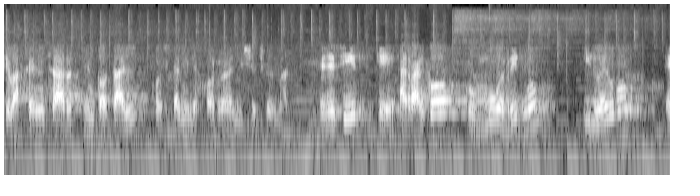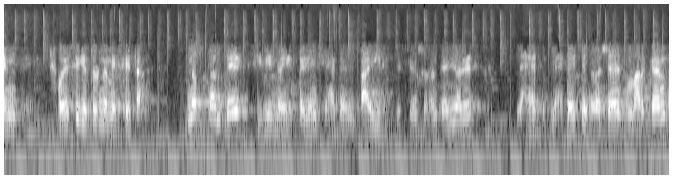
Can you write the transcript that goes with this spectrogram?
se va a censar en total, considerando la jornada del 18 de marzo. Es decir, que arrancó con muy buen ritmo y luego en, se puede decir que entró una meseta. No obstante, si bien no hay experiencias acá en el país de censos anteriores, las, las experiencias internacionales marcan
